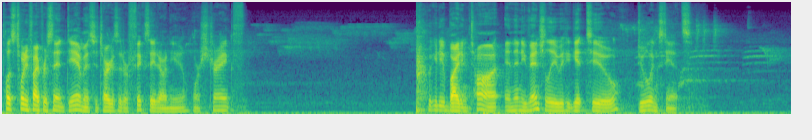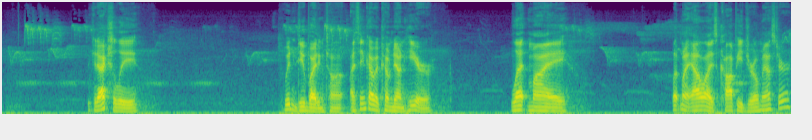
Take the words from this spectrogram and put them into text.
plus 25% damage to targets that are fixated on you. More strength. We could do Biting Taunt, and then eventually we could get to Dueling Stance. We could actually... Wouldn't do Biting Taunt. I think I would come down here. Let my... Let my allies copy Drill Master.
